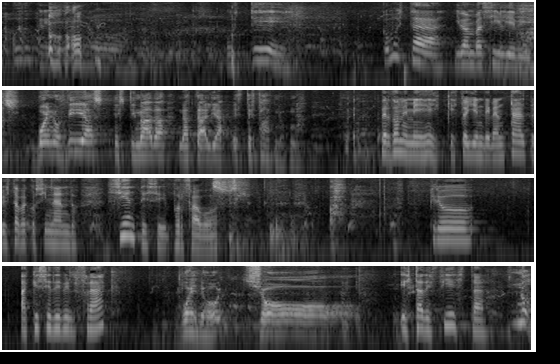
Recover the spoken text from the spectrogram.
No puedo creerlo. Usted. ¿Cómo está, Iván Vasilievich? Buenos días, estimada Natalia Stefanovna. Perdóneme que estoy en delantal, pero estaba cocinando. Siéntese, por favor. Pero, ¿a qué se debe el frac? Bueno, yo... Está de fiesta. No,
